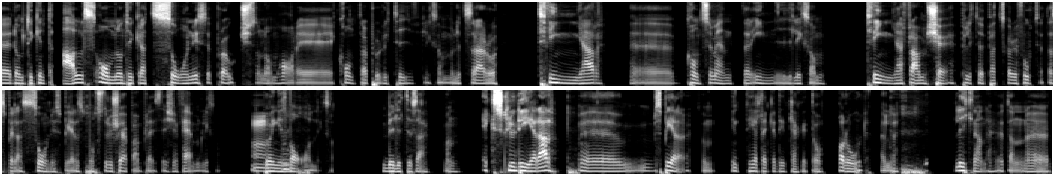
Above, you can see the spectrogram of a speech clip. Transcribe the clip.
Eh, de tycker inte alls om, de tycker att Sonys approach som de har är kontraproduktiv. Liksom, lite sådär, och tvingar eh, konsumenter in i, liksom, tvingar fram köp. Typ att ska du fortsätta spela Sony-spel så måste du köpa en Playstation 5. Liksom. Du har Mm. inget val. Liksom. Det blir lite så här, man exkluderar eh, spelare som inte, helt enkelt inte, kanske inte har råd eller liknande. Utan, eh,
